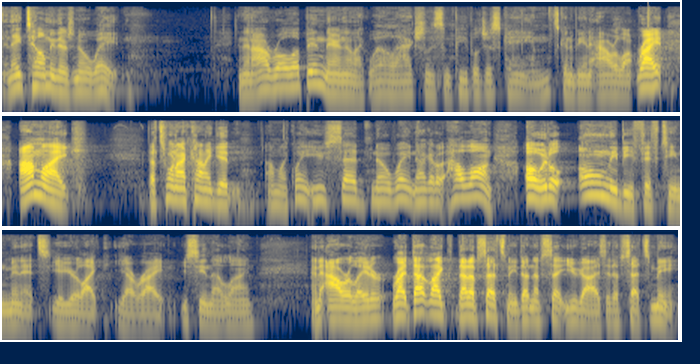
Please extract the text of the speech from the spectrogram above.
and they tell me there's no wait, and then I roll up in there and they're like, well, actually, some people just came. It's going to be an hour long, right? I'm like, that's when I kind of get, I'm like, wait, you said no, wait, now I got to, how long? Oh, it'll only be 15 minutes. Yeah, you're like, yeah, right. You seen that line? An hour later, right? That like, that upsets me. It doesn't upset you guys, it upsets me.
